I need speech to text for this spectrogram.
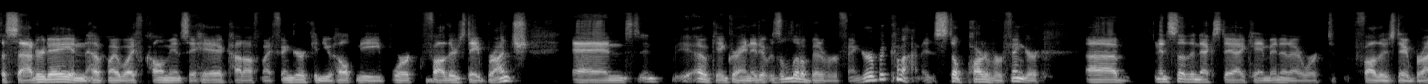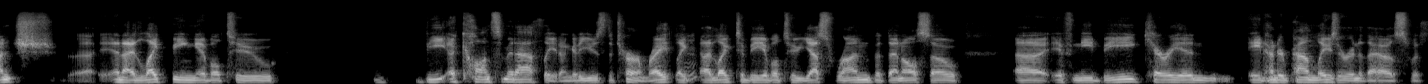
the Saturday and have my wife call me and say, "Hey, I cut off my finger. Can you help me work Father's Day brunch?" And okay, granted, it was a little bit of her finger, but come on, it's still part of her finger. Uh, and so the next day I came in and I worked Father's Day brunch, uh, and I like being able to be a consummate athlete. I'm going to use the term, right? Like mm-hmm. I like to be able to yes run, but then also uh, if need be, carry an 800 pound laser into the house with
